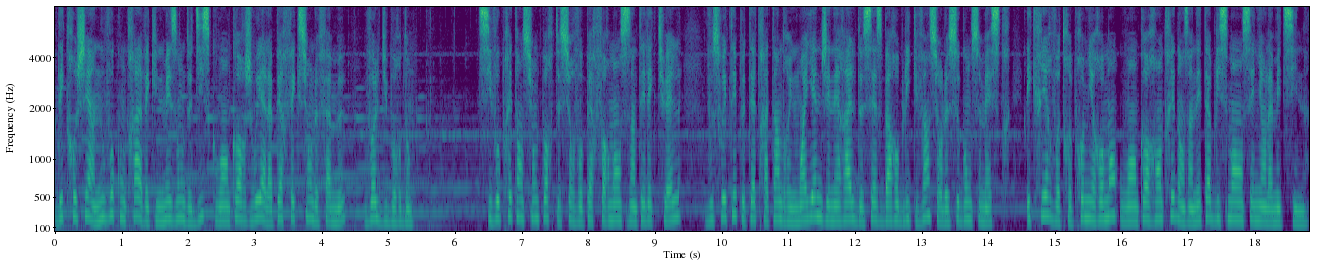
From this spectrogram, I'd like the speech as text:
décrocher un nouveau contrat avec une maison de disques ou encore jouer à la perfection le fameux vol du bourdon. Si vos prétentions portent sur vos performances intellectuelles, vous souhaitez peut-être atteindre une moyenne générale de 16-20 sur le second semestre, écrire votre premier roman ou encore rentrer dans un établissement enseignant la médecine.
